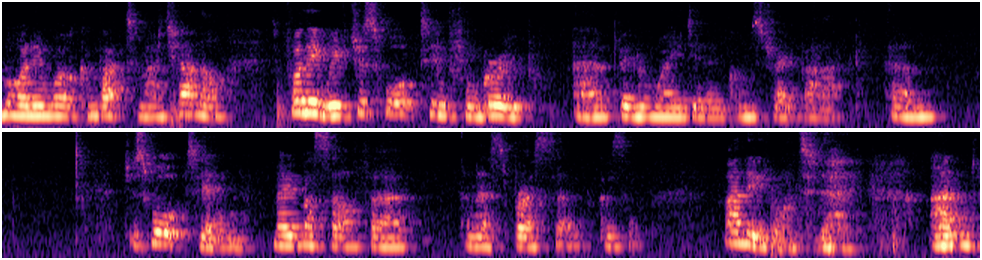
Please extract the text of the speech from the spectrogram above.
Good morning, welcome back to my channel. It's funny, we've just walked in from group, uh, been and weighed in and come straight back. Um, just walked in, made myself a, an espresso because I need one today. And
